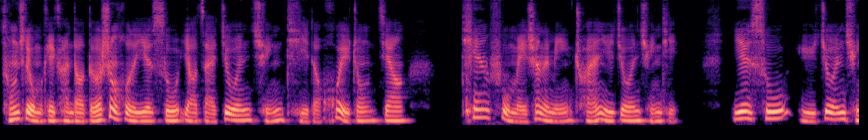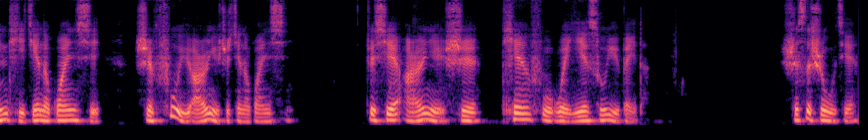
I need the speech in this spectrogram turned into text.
从这里我们可以看到，得胜后的耶稣要在救恩群体的会中将。天父美善的名传于救恩群体，耶稣与救恩群体间的关系是父与儿女之间的关系。这些儿女是天父为耶稣预备的。十四、十五节，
